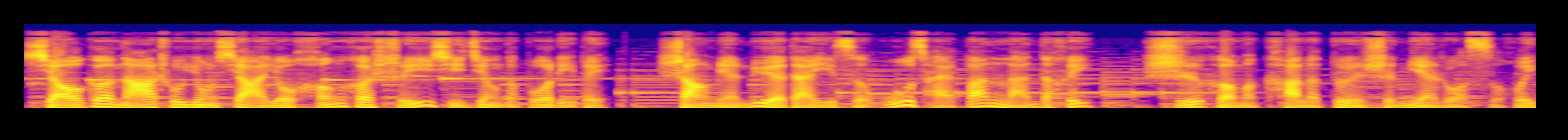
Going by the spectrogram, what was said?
小哥拿出用下游恒河水洗净的玻璃杯，上面略带一次五彩斑斓的黑。食客们看了，顿时面若死灰。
